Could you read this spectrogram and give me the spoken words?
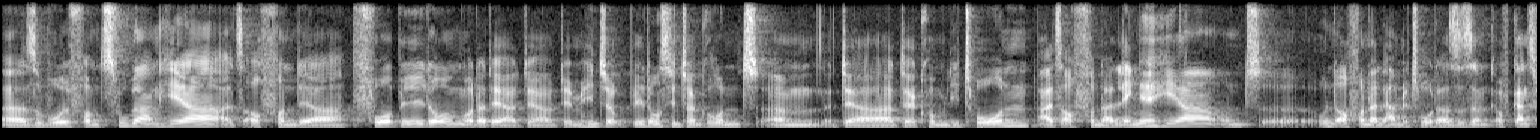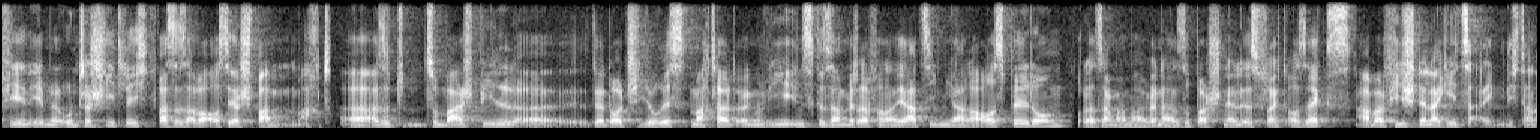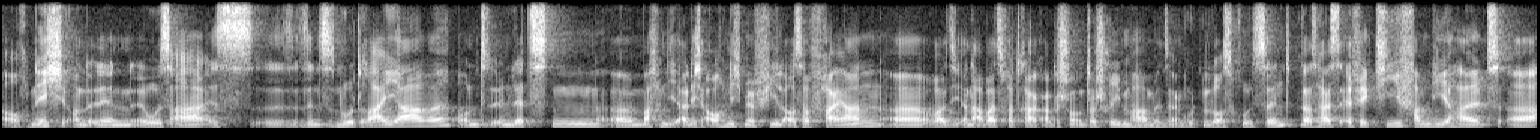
äh, sowohl vom Zugang her als auch von der Vorbildung oder der, der, dem Hinter Bildungshintergrund ähm, der, der Kommilitonen, als auch von der Länge her und, äh, und auch von der Lernmethode. Also es ist auf ganz vielen Ebenen unterschiedlich, was es aber auch sehr spannend macht. Äh, also zum Beispiel äh, der deutsche Jurist macht halt irgendwie insgesamt mit Referendariat sieben Jahre Ausbildung oder sagen wir mal, wenn er super schnell ist, vielleicht auch sechs, aber viel schneller geht es eigentlich dann auch nicht. Und in den USA sind es nur drei Jahre und im letzten äh, machen die eigentlich auch nicht mehr viel außer feiern, äh, weil sie ihren Arbeitsvertrag alle schon unterschrieben haben, wenn sie an guten Law Schools sind. Das heißt, effektiv haben die halt, äh,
